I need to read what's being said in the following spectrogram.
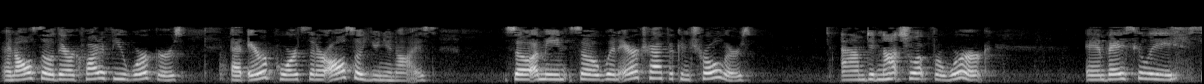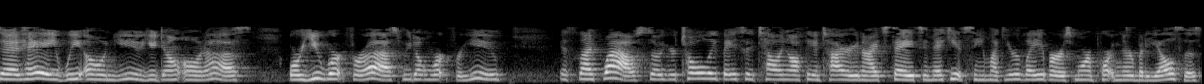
And also there are quite a few workers at airports that are also unionized. So, I mean, so when air traffic controllers um, did not show up for work and basically said, hey, we own you, you don't own us, or you work for us, we don't work for you, it's like, wow, so you're totally basically telling off the entire United States and making it seem like your labor is more important than everybody else's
